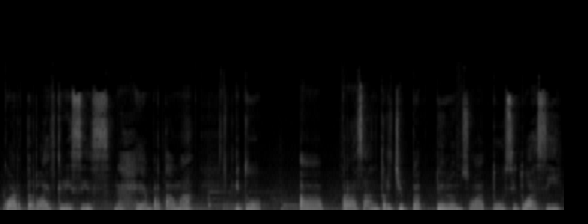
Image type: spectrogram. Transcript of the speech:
quarter life crisis. Nah, yang pertama itu uh, perasaan terjebak dalam suatu situasi,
